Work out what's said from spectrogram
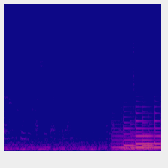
the conclusion questions at the end.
